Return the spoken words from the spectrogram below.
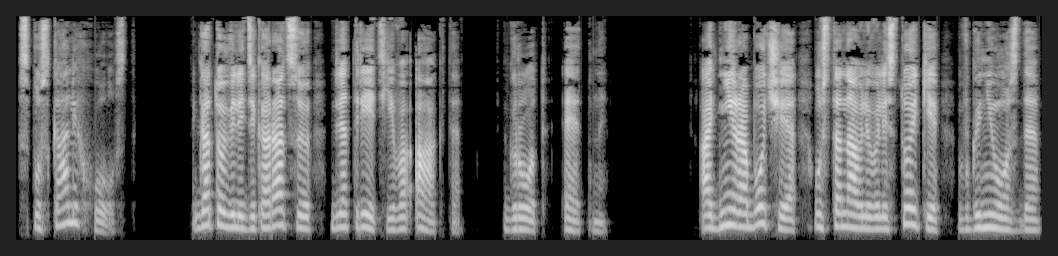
Спускали холст. Готовили декорацию для третьего акта — грот Этны. Одни рабочие устанавливали стойки в гнезда,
